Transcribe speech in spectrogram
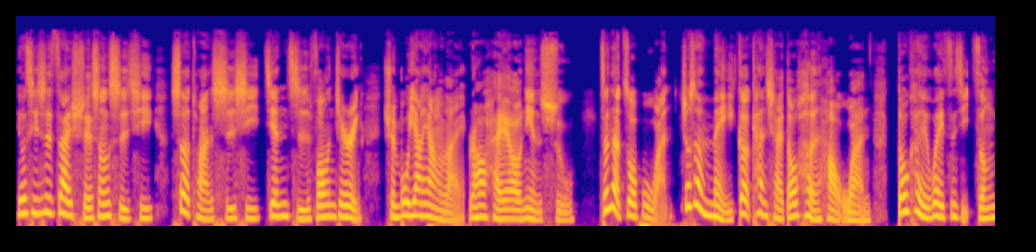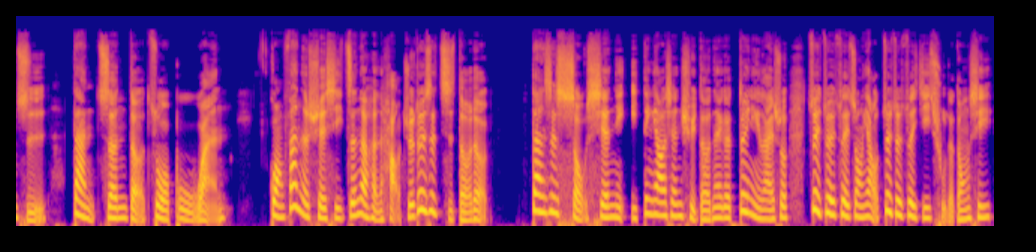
尤其是在学生时期，社团、实习、兼职、volunteering，全部样样来，然后还要念书。真的做不完，就算每一个看起来都很好玩，都可以为自己增值，但真的做不完。广泛的学习真的很好，绝对是值得的。但是首先，你一定要先取得那个对你来说最最最重要、最最最基础的东西，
